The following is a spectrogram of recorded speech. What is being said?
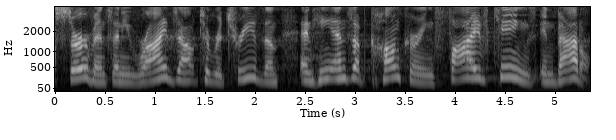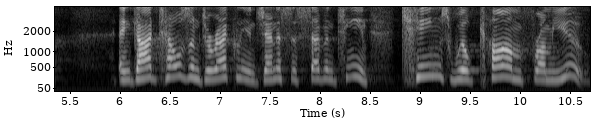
servants and he rides out to retrieve them, and he ends up conquering five kings in battle. And God tells him directly in Genesis 17 kings will come from you.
